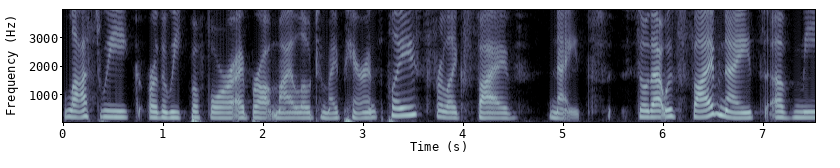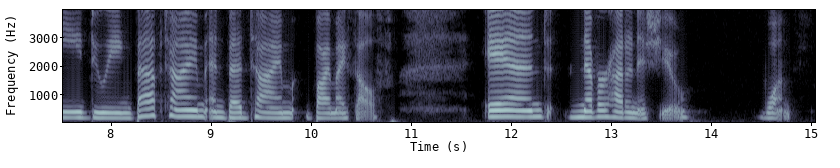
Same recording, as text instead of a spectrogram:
last week or the week before, I brought Milo to my parents' place for like five nights. So that was five nights of me doing bath time and bedtime by myself and never had an issue once.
